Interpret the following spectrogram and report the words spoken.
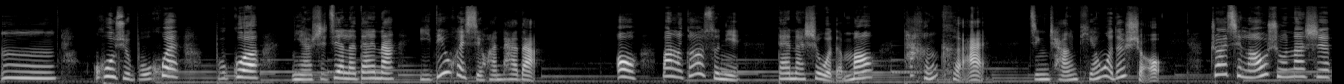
嗯，或许不会，不过你要是见了戴娜，一定会喜欢它的。哦，忘了告诉你，戴娜是我的猫，它很可爱，经常舔我的手，抓起老鼠那是……”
